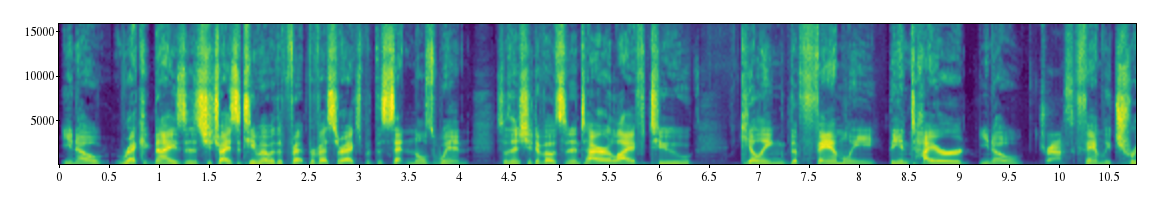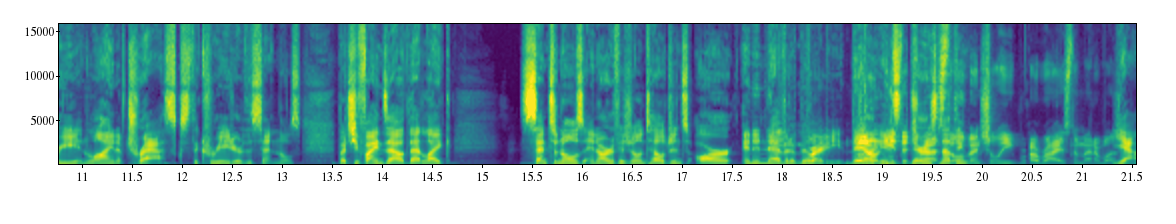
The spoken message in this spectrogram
you know, recognizes, she tries to team up with the Professor X, but the Sentinels win. So then she devotes an entire life to killing the family, the entire, you know, Trask. family tree and line of Trasks, the creator of the Sentinels. But she finds out that, like, Sentinels and artificial intelligence are an inevitability. Right. They are- don't need the there is nothing They'll eventually arise no matter what. yeah.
